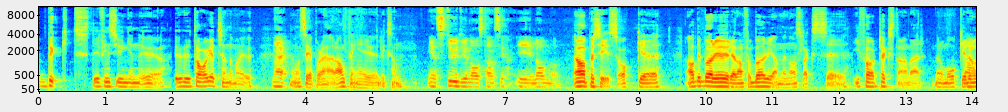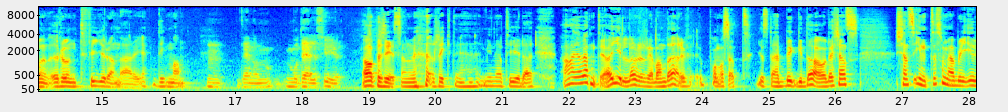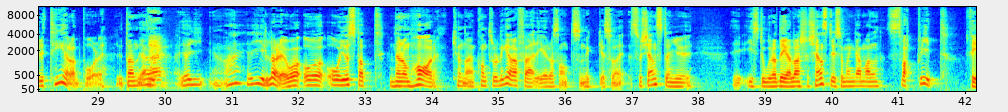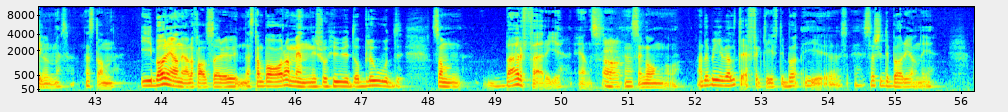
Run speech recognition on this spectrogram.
byggt. Det finns ju ingen ö överhuvudtaget känner man ju. Nej. När man ser på det här. Allting är ju liksom... I en studio någonstans i, i London. Ja, precis. Och eh, ja, det börjar ju redan från början med någon slags eh, i förtexterna där. När de åker ja. runt, runt fyren där i dimman. Mm. Det är någon modellfyr. Ja, precis. En riktig miniatyr där. Ja, jag vet inte. Jag gillar det redan där på något sätt. Just det här byggda och det känns känns inte som jag blir irriterad på det. Utan jag, nej. Jag, jag, gillar det. Och, och, och, just att när de har kunnat kontrollera färger och sånt så mycket så, så känns den ju i, i stora delar så känns det ju som en gammal svartvit film. Nästan. I början i alla fall så är det ju nästan bara människohud och blod som bär färg ens, ja. ens en gång. Och, ja, det blir ju väldigt effektivt, i, i, särskilt i början i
